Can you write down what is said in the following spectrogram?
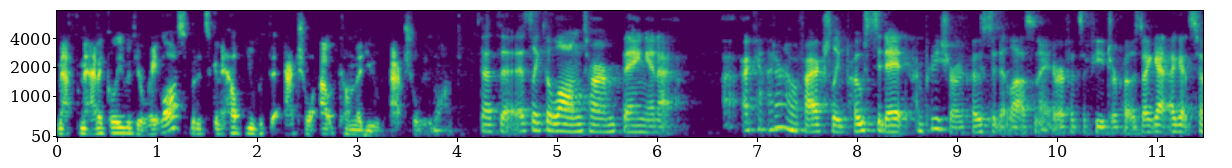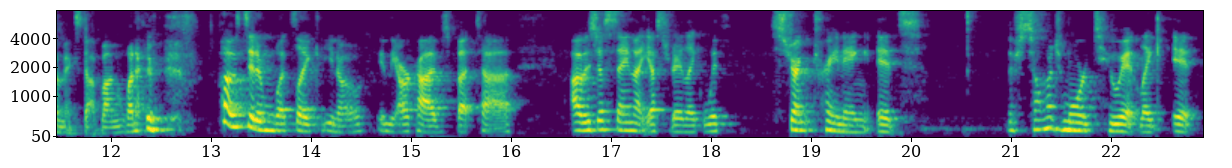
mathematically with your weight loss, but it's going to help you with the actual outcome that you actually want. That's it. It's like the long term thing. And I, I, I, don't know if I actually posted it. I'm pretty sure I posted it last night, or if it's a future post. I get I get so mixed up on what I've posted and what's like you know in the archives. But uh, I was just saying that yesterday. Like with strength training, it's there's so much more to it. Like it,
